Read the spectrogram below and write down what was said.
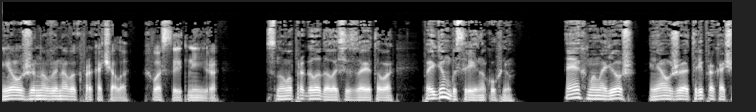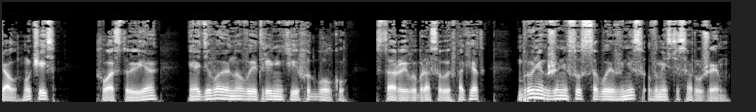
«Я уже новый навык прокачала», — хвастает мне Ира. Снова проголодалась из-за этого. «Пойдем быстрее на кухню». «Эх, молодежь, я уже три прокачал, учись». Хвастаю я и одеваю новые треники и футболку. Старые выбрасываю в пакет, броник же несу с собой вниз вместе с оружием.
